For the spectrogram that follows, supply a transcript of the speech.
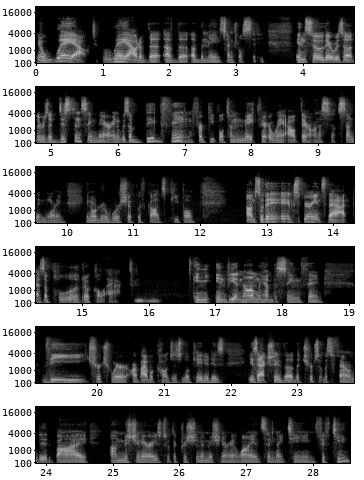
you know way out, way out of the of the of the main central city, and so there was a there was a distancing there, and it was a big thing for people to make their way out there on a Sunday morning in order to worship with God's people. Um, so they experienced that as a political act. Mm-hmm in, in Vietnam, we have the same thing. The church where our Bible college is located is, is actually the, the church that was founded by um, missionaries with the Christian and Missionary Alliance in 1915.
